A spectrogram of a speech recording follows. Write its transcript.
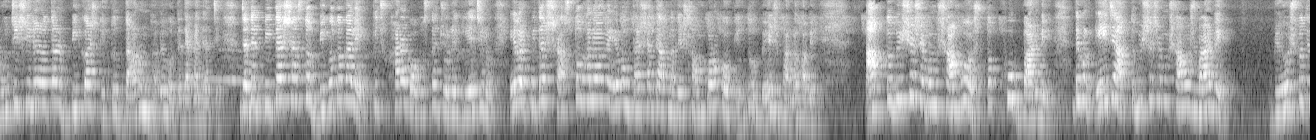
রুচিশীলতার বিকাশ কিন্তু দারুণভাবে হতে দেখা যাচ্ছে। যাদের পিতার স্বাস্থ্য বিগতকালে কিছু খারাপ অবস্থায় চলে গিয়েছিল, এবার পিতার স্বাস্থ্য ভালো হবে এবং তার সাথে আপনাদের সম্পর্ক কিন্তু বেশ ভালো হবে। আত্মবিশ্বাস এবং সাহস তো খুব বাড়বে। দেখুন, এই যে আত্মবিশ্বাস এবং সাহস বাড়বে, বৃহস্পতি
